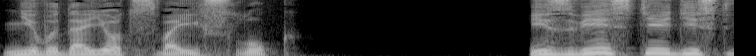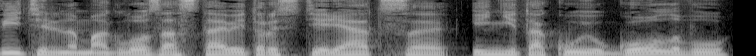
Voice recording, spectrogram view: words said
не выдает своих слуг». Известие действительно могло заставить растеряться и не такую голову,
